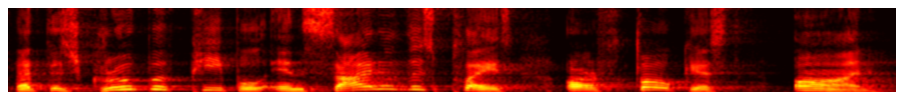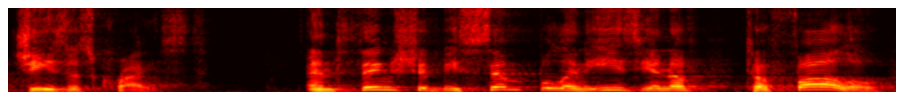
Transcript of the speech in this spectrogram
that this group of people inside of this place are focused on Jesus Christ. And things should be simple and easy enough to follow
